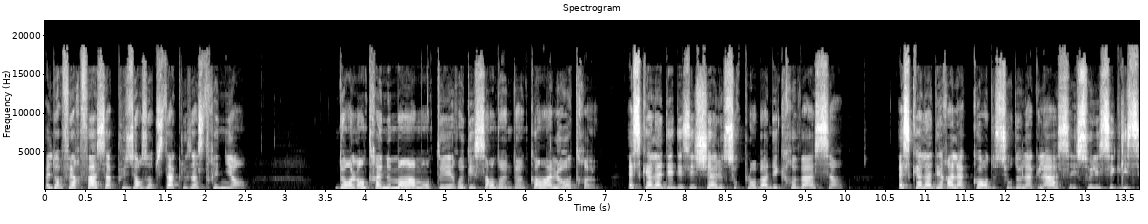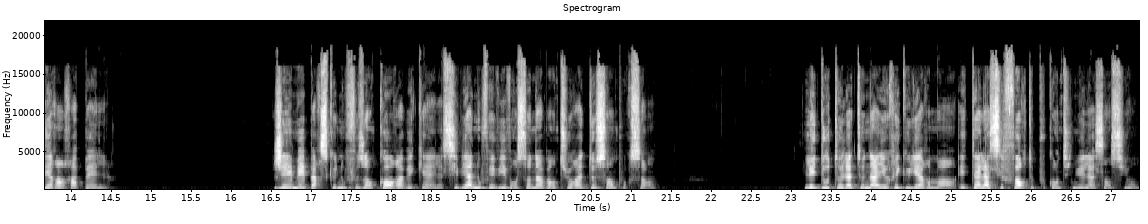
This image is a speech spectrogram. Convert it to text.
Elle doit faire face à plusieurs obstacles astreignants, dont l'entraînement à monter et redescendre d'un camp à l'autre, escalader des échelles surplombant des crevasses, escalader à la corde sur de la glace et se laisser glisser en rappel. J'ai aimé parce que nous faisons corps avec elle, si bien nous fait vivre son aventure à 200%. Les doutes la tenaillent régulièrement. Est-elle assez forte pour continuer l'ascension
